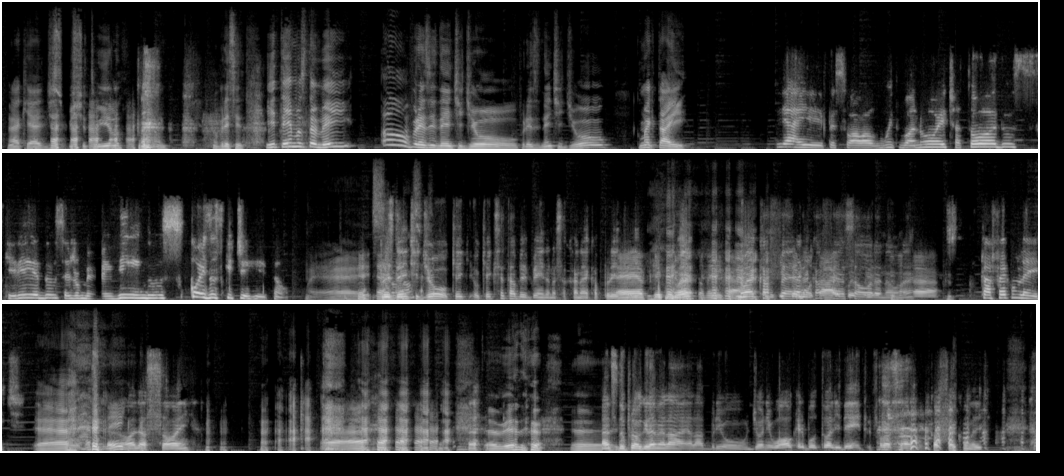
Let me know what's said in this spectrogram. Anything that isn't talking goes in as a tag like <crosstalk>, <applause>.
né? Que é de substituí-lo. não, <laughs> não precisa. E temos também o presidente Joe. Presidente Joe. Como é que tá aí? E aí, pessoal, muito boa noite a todos, queridos, sejam bem-vindos. Coisas que te irritam. É, <laughs> Presidente é Joe, o que, o que, que você tá bebendo nessa caneca preta? É, não é, também, cara. Não é café, não é café essa hora, não, né? Café com leite. É. Pô, olha só, hein? <laughs> Ah. <laughs> tá vendo? É... Antes do programa, ela, ela abriu um Johnny Walker, botou ali dentro e falou assim: um café com leite.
